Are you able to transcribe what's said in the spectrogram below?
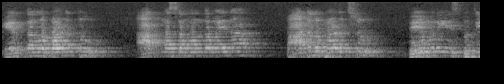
కీర్తనలు పాడుతూ ఆత్మ సంబంధమైన పాటలు పాడచ్చు దేవుని స్థుతి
